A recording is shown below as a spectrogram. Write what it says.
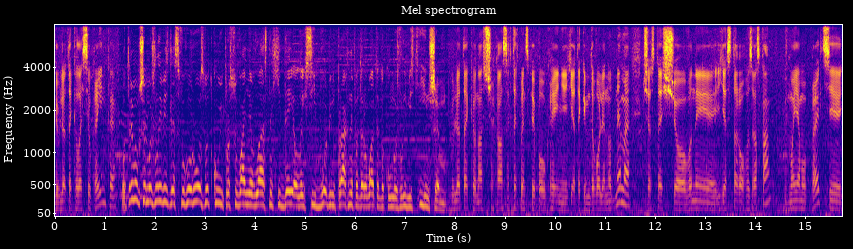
бібліотеки Лесі Українки. Отримавши можливість для свого розвитку і просування власних ідей, Олексій Бобін прагне подарувати таку можливість іншим. Бібліотеки у нас в Черкасах та в принципі по Україні є таким доволі нудними через те, що вони є старого зразка. В моєму проєкті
